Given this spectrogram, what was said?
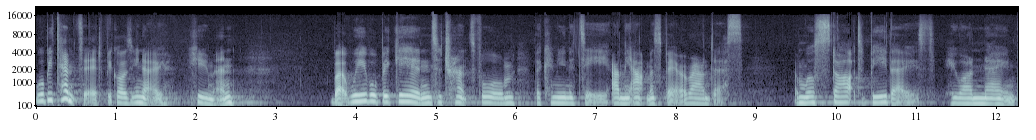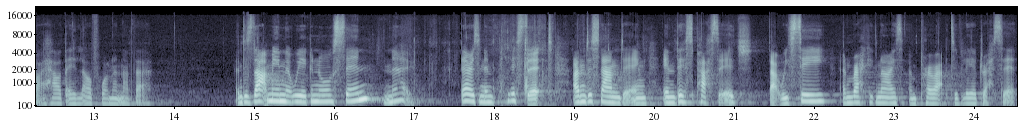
We'll be tempted because, you know, human, but we will begin to transform the community and the atmosphere around us. And we'll start to be those who are known by how they love one another. And does that mean that we ignore sin? No. There is an implicit understanding in this passage that we see and recognize and proactively address it.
